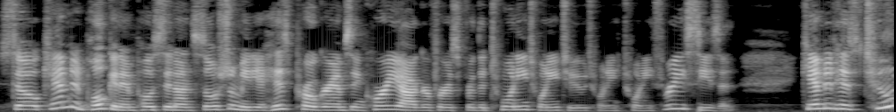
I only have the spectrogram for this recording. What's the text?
So, Camden Pulkinen posted on social media his programs and choreographers for the 2022 2023 season. Camden has two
